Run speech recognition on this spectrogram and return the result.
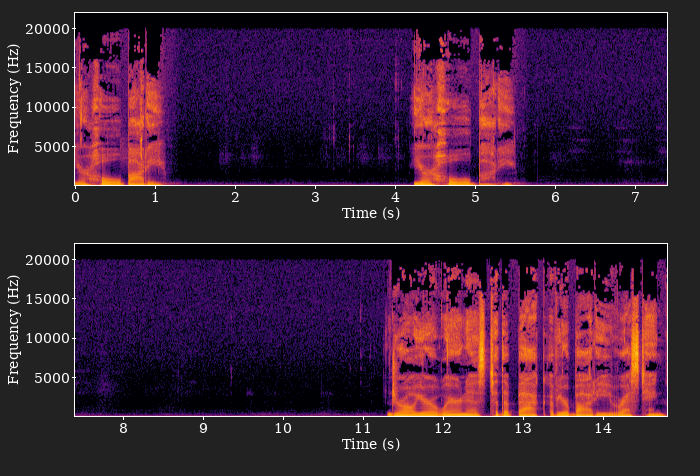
Your whole body, your whole body. Draw your awareness to the back of your body, resting.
